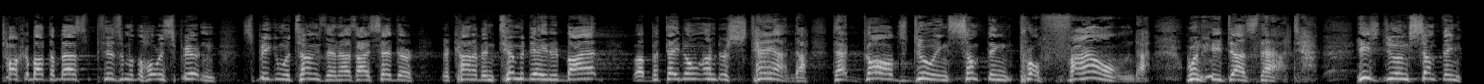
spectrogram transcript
talk about the baptism of the Holy Spirit and speaking with tongues, and as I said, they're, they're kind of intimidated by it. Uh, but they don't understand uh, that God's doing something profound when He does that. He's doing something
